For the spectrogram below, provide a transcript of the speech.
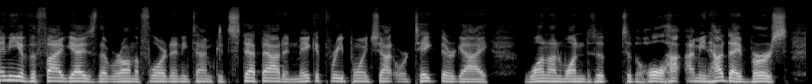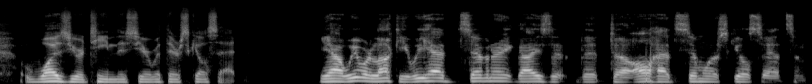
any of the five guys that were on the floor at any time could step out and make a three point shot or take their guy one on one to the hole. How, I mean, how diverse was your team this year with their skill set? Yeah, we were lucky. We had seven or eight guys that that uh, all had similar skill sets, and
